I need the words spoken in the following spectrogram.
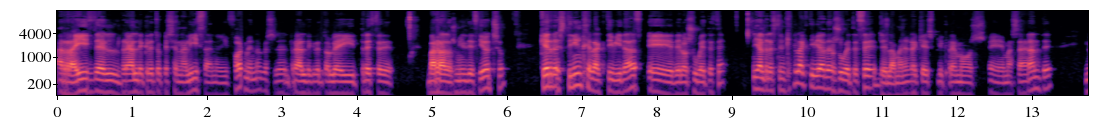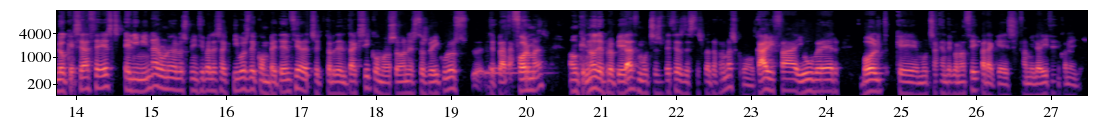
a raíz del Real Decreto que se analiza en el informe, ¿no? que es el Real Decreto Ley 13 2018, que restringe la actividad eh, de los VTC. Y al restringir la actividad de los VTC, de la manera que explicaremos eh, más adelante, lo que se hace es eliminar uno de los principales activos de competencia del sector del taxi, como son estos vehículos de plataformas, aunque no de propiedad muchas veces de estas plataformas, como Cabify, Uber, Bolt, que mucha gente conoce para que se familiaricen con ellos.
